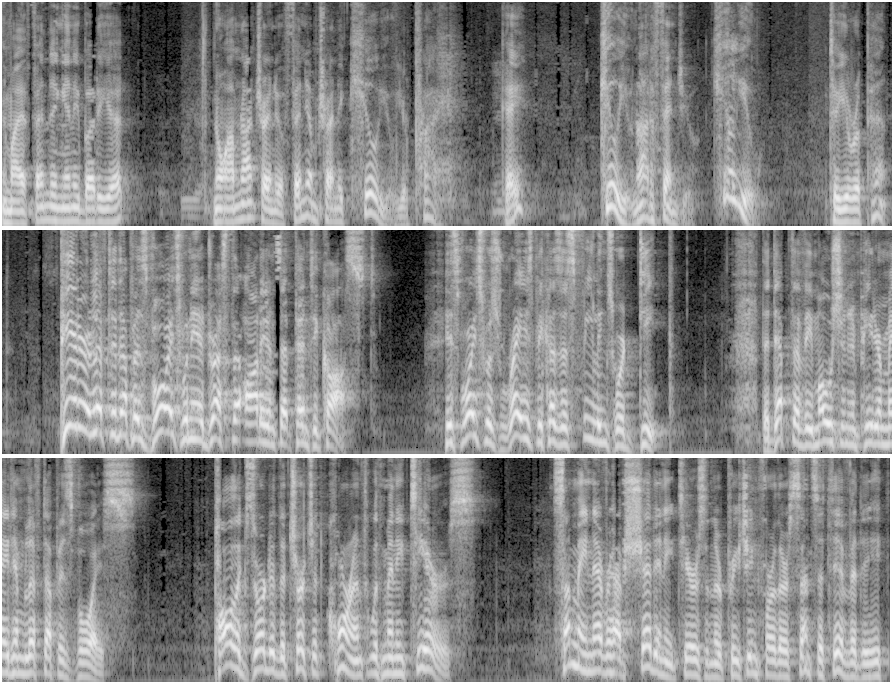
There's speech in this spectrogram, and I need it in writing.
Am I offending anybody yet? No, I'm not trying to offend you. I'm trying to kill you, your pride. Okay? Kill you, not offend you. Kill you till you repent. Peter lifted up his voice when he addressed the audience at Pentecost. His voice was raised because his feelings were deep. The depth of emotion in Peter made him lift up his voice. Paul exhorted the church at Corinth with many tears. Some may never have shed any tears in their preaching, for their sensitivity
